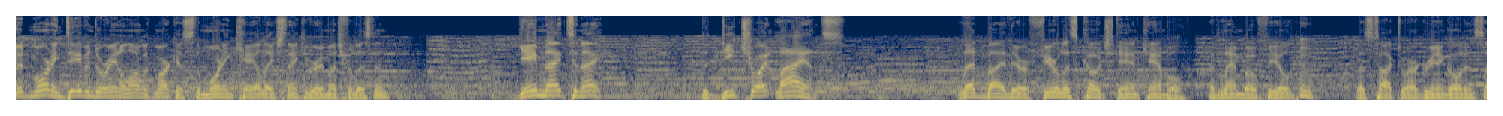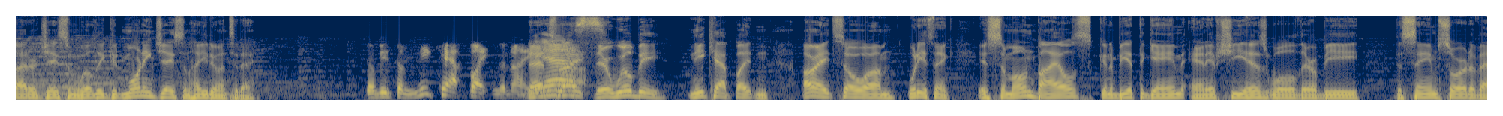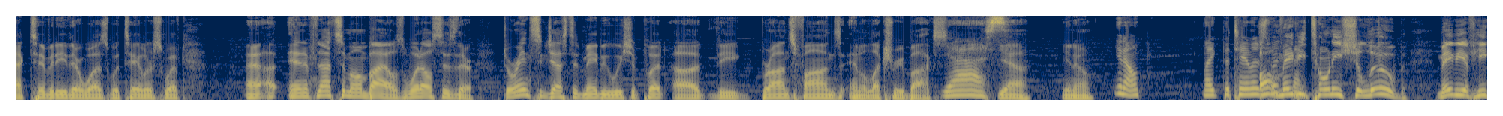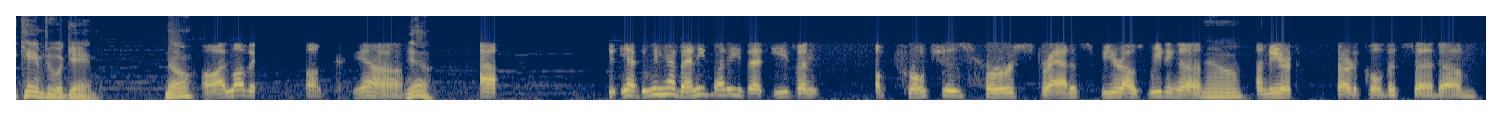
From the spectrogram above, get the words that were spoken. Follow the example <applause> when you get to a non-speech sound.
Good morning, Dave and Doreen, along with Marcus. The morning KLH. Thank you very much for listening. Game night tonight. The Detroit Lions, led by their fearless coach Dan Campbell at Lambeau Field. Let's talk to our Green and Gold insider Jason Wilde. Good morning, Jason. How are you doing today? There'll be some kneecap biting tonight. That's Yes. right. There will be kneecap biting. All right. So, um, what do you think? Is Simone Biles going to be at the game? And if she is, will there be the same sort of activity there was with Taylor Swift? Uh, and if not Simone Biles, what else is there? Doreen suggested maybe we should put uh, the Bronze Fonz in a luxury box. Yes. Yeah. You know. You know, like the Taylor Oh, Swift maybe thing. Tony Shalhoub. Maybe if he came to a game. No. Oh, I love it, Punk. Yeah. Yeah. Yeah, do we have anybody that even approaches her stratosphere? I was reading a, no. a New York article that said um,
